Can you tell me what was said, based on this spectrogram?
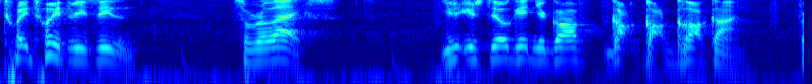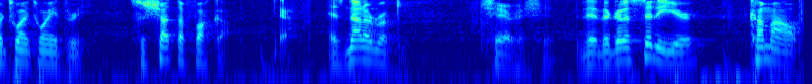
2023 season. So relax. You, you're still getting your Goff gawk, gawk, gawk on for 2023. So shut the fuck up. Yeah. It's not a rookie. Cherish it. They're, they're gonna sit a year, come out,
